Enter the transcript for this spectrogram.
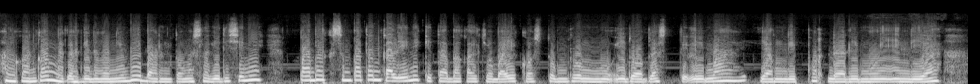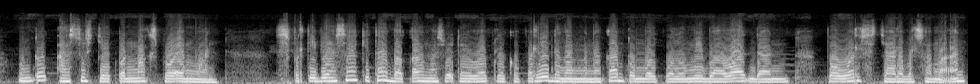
Halo kawan-kawan, balik lagi dengan Yubi bareng Thomas lagi di sini. Pada kesempatan kali ini kita bakal cobai kostum room MUI 12.5 yang diport dari MUI India untuk Asus Jetphone Max Pro M1. Seperti biasa kita bakal masuk ke web recovery dengan menekan tombol volume bawah dan power secara bersamaan.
